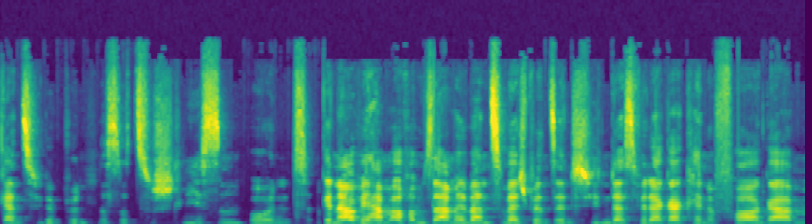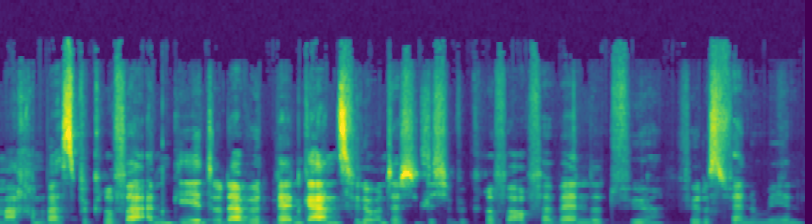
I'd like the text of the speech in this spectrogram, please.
ganz viele Bündnisse zu schließen. Und genau, wir haben auch im Sammelband zum Beispiel uns entschieden, dass wir da gar keine Vorgaben machen, was Begriffe angeht. Und da wird, werden ganz viele unterschiedliche Begriffe auch verwendet für, für das Phänomen.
